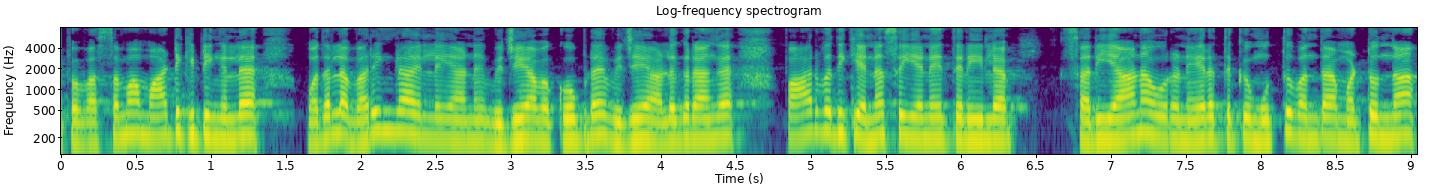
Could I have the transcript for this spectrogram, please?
இப்போ வசமாக மாட்டிக்கிட்டீங்கல்ல. முதல்ல வரீங்களா இல்லையான்னு விஜயாவை கூப்பிட விஜய் அழுகுறாங்க. பார்வதிக்கு என்ன செய்யனே தெரியல. சரியான ஒரு நேரத்துக்கு முத்து வந்தால் மட்டும்தான்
